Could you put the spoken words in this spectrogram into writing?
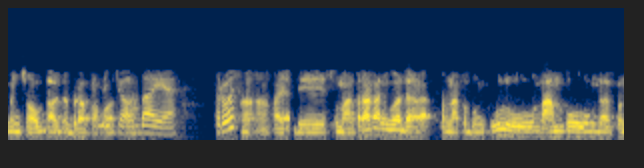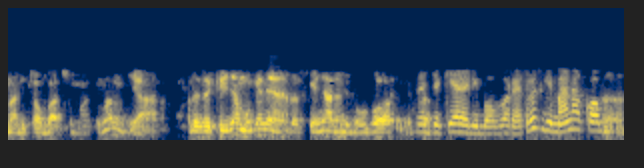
mencoba udah berapa mencoba kota. mencoba ya terus uh, uh, kayak di Sumatera kan gua ada pernah ke Bengkulu Lampung udah pernah dicoba semua cuman ya rezekinya mungkin ya rezekinya ada di Bogor. Gitu. Rezeki ada di Bogor ya. Terus gimana kok nah.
